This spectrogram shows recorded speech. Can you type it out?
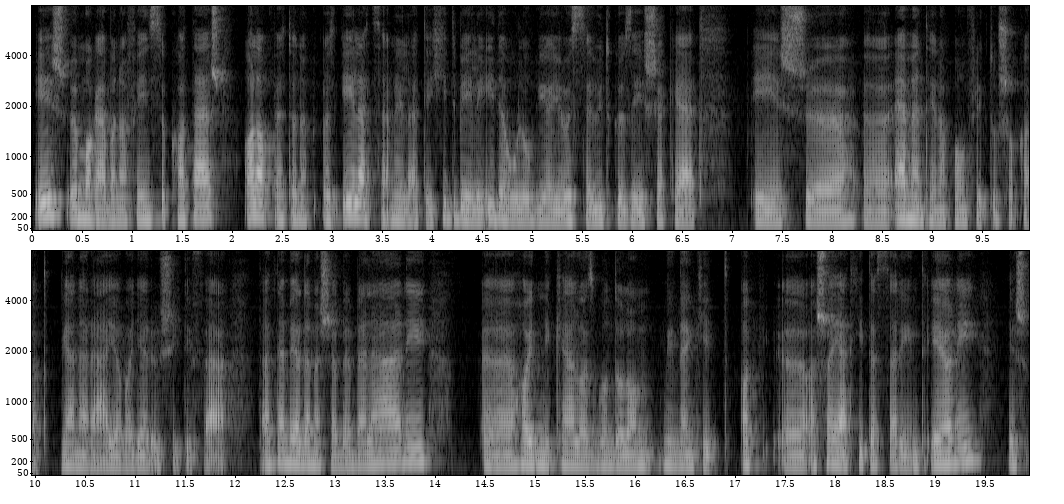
És önmagában a fényszög hatás alapvetően az életszemléleti, hitbéli, ideológiai összeütközéseket és elmentén a konfliktusokat generálja vagy erősíti fel. Tehát nem érdemes ebbe beleállni, hagyni kell, azt gondolom mindenkit a, a saját hite szerint élni, és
